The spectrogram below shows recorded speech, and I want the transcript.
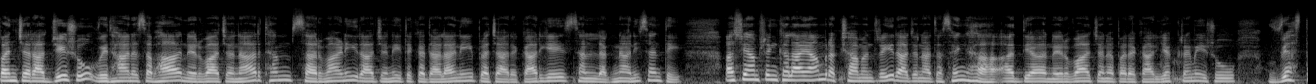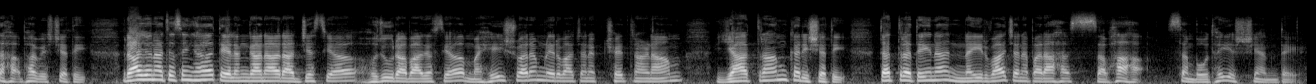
पञ्चराज्येषु विधानसभा निर्वाचनार्थं सर्वाणि राजनीतिकदलानि प्रचारकार्ये संलग्नानि सन्ति। अस्यां शृङ्खलायां रक्षामन्त्री राजनाथसिंहः अद्य निर्वाचनपरकार्यक्रमेषु व्यस्तः भविष्यति। राजनाथसिंहः तेलङ्गानाराज्यस्य हुजूराबादस्य महेश्वरं निर्वाचनक्षेत्राणां यात्रां करिष्यति। तत्र तेन नैर्वाचनपराः सभाः सम्बोधयिष्यन्ते।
